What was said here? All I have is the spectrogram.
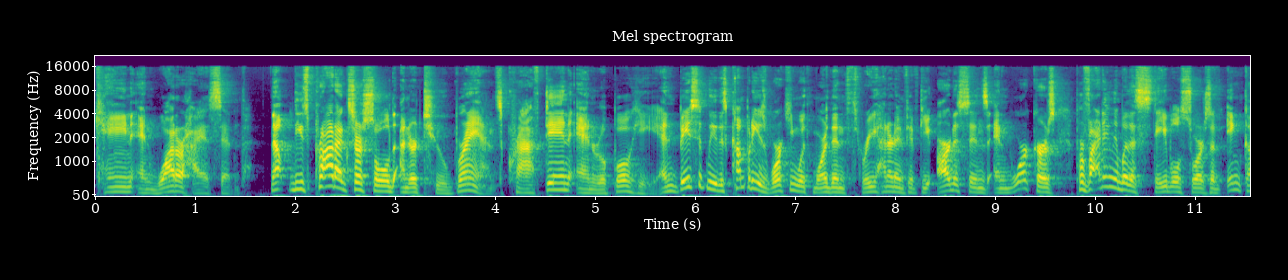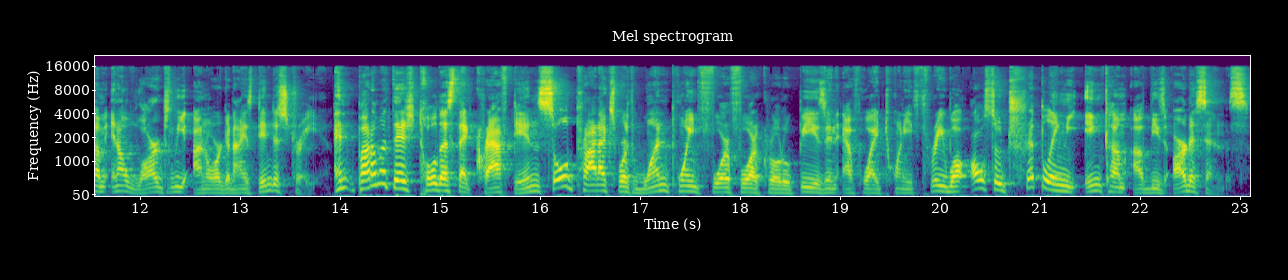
cane, and water hyacinth. Now, these products are sold under two brands, Kraftinn and Rupohi, and basically this company is working with more than 350 artisans and workers, providing them with a stable source of income in a largely unorganized industry. And Paramatesh told us that Kraftinn sold products worth 1.44 crore rupees in FY23 while also tripling the income of these artisans.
